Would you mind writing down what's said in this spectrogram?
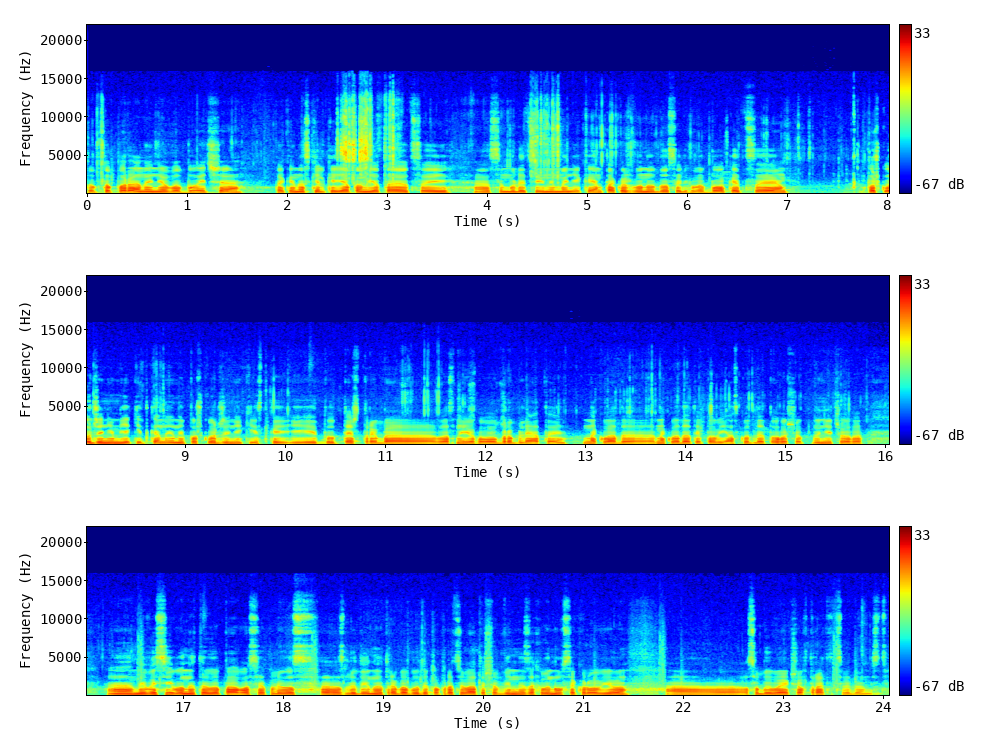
Тобто поранення в обличчя. Так і наскільки я пам'ятаю, цей е, симуляційний манікен, також воно досить глибоке. Це пошкоджені м'які тканини, пошкоджені кістки, і тут теж треба власне його обробляти, накладати пов'язку для того, щоб ну, нічого е, не висіло, не телепалося. Плюс е, з людиною треба буде попрацювати, щоб він не захлинувся кров'ю, е, особливо якщо втратить свідомість.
